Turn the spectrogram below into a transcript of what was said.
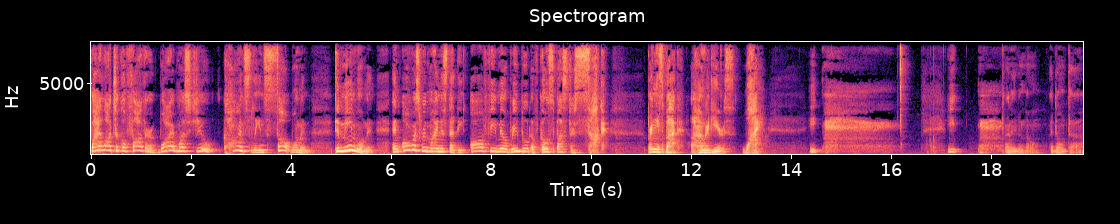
biological father, why must you constantly insult women, demean women, and always remind us that the all female reboot of Ghostbusters suck? Bring us back a hundred years. Why? He, he, I don't even know. I don't, uh,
